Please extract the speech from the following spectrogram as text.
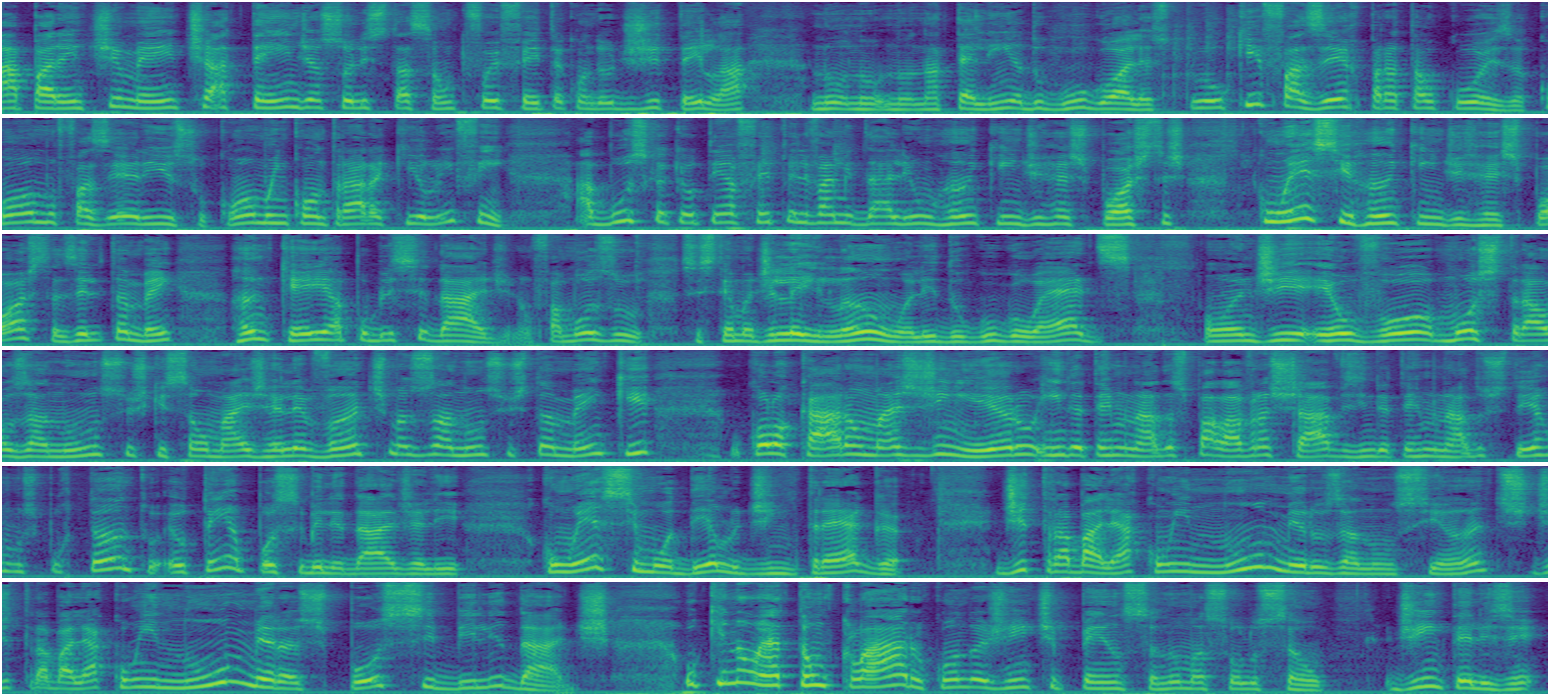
aparentemente atende a solicitação que foi feita quando eu digitei lá no, no, na telinha do Google, olha, o que fazer para tal coisa, como fazer isso, como encontrar aquilo, enfim, a busca que eu tenha feito ele vai me dar ali um ranking de respostas. Com esse ranking de respostas, ele também ranqueia a publicidade, o famoso sistema de leilão ali do Google Ads onde eu vou mostrar os anúncios que são mais relevantes, mas os anúncios também que colocaram mais dinheiro em determinadas palavras-chave, em determinados termos. Portanto, eu tenho a possibilidade ali, com esse modelo de entrega, de trabalhar com inúmeros anunciantes, de trabalhar com inúmeras possibilidades. O que não é tão claro quando a gente pensa numa solução de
